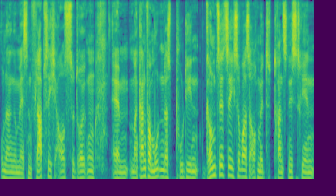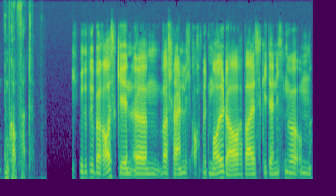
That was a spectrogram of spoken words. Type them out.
unangemessen flapsig auszudrücken. Ähm, man kann vermuten, dass Putin grundsätzlich sowas auch mit Transnistrien im Kopf hat. Ich würde darüber rausgehen, ähm, wahrscheinlich auch mit Moldau, weil es geht ja nicht nur um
